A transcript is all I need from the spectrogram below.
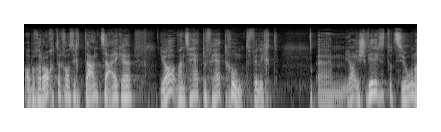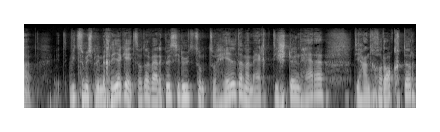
Aber Charakter kann sich dann zeigen, ja, wenn es Herd auf Herd kommt. Vielleicht ähm, ja, in schwierigen Situationen, wie zum Beispiel im Krieg jetzt, oder? Werden gewisse Leute zum, zu Helden, man merkt, die stehen her, die haben Charakter,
